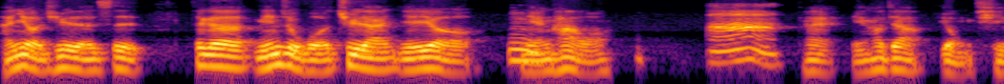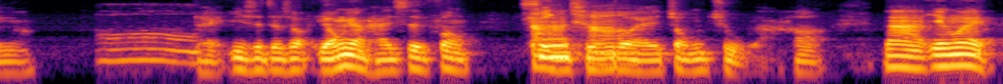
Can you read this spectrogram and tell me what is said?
很有趣的是。这个民主国居然也有年号哦，嗯、啊，哎，年号叫永清哦，哦，对，意思就是说永远还是奉大清为宗主了哈。那因为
